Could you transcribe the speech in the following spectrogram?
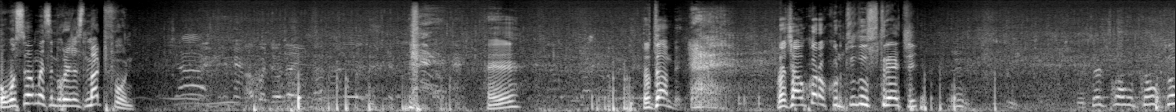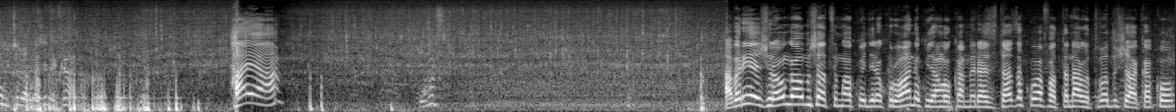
ubwo se mwese mukoresha smartphone? Eh? rutambe urashaka gukora ku tudu stretch haya. Abari hejuru aho ngaho mushatse mwakwegera ku ruhande kugira ngo kamera zitaza kubafata ntabwo tuba dushaka ko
